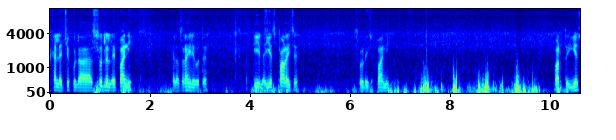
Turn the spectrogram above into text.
खाल्या चिकूला सोडलेलं आहे पाणी. त्यालाच राहिलं होतं. टीला येच पाडायचं. सोडायचं पाणी. पाडतो येस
